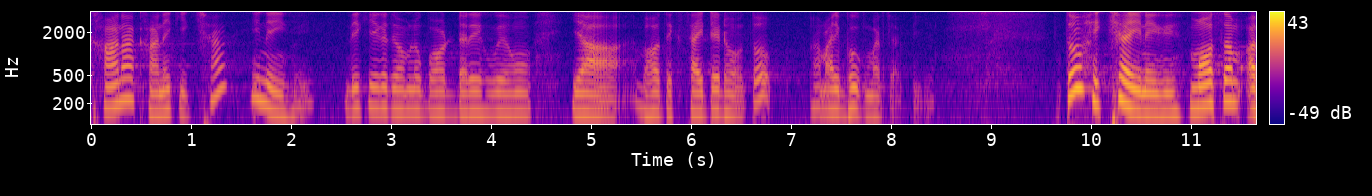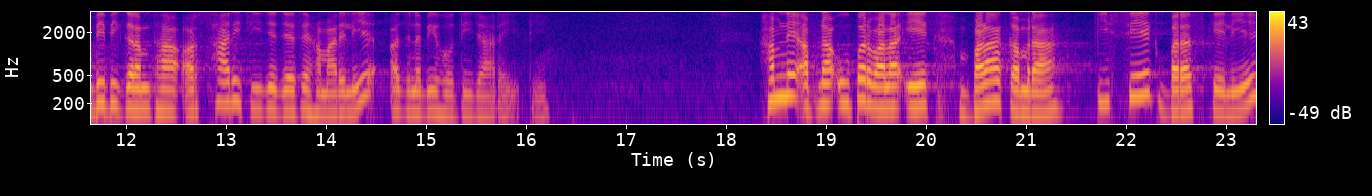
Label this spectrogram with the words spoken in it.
खाना खाने की इच्छा ही नहीं हुई। देखिएगा, जब हम लोग बहुत डरे हुए हों या बहुत एक्साइटेड हों तो हमारी भूख मर जाती है। तो इच्छा ही नहीं हुई। मौसम अभी भी गर्म था और सारी चीज़ें जैसे हमारे लिए अजनबी होती जा रही थी। हमने अपना ऊपर वाला एक बड़ा कमरा तीसेक बरस के लिए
